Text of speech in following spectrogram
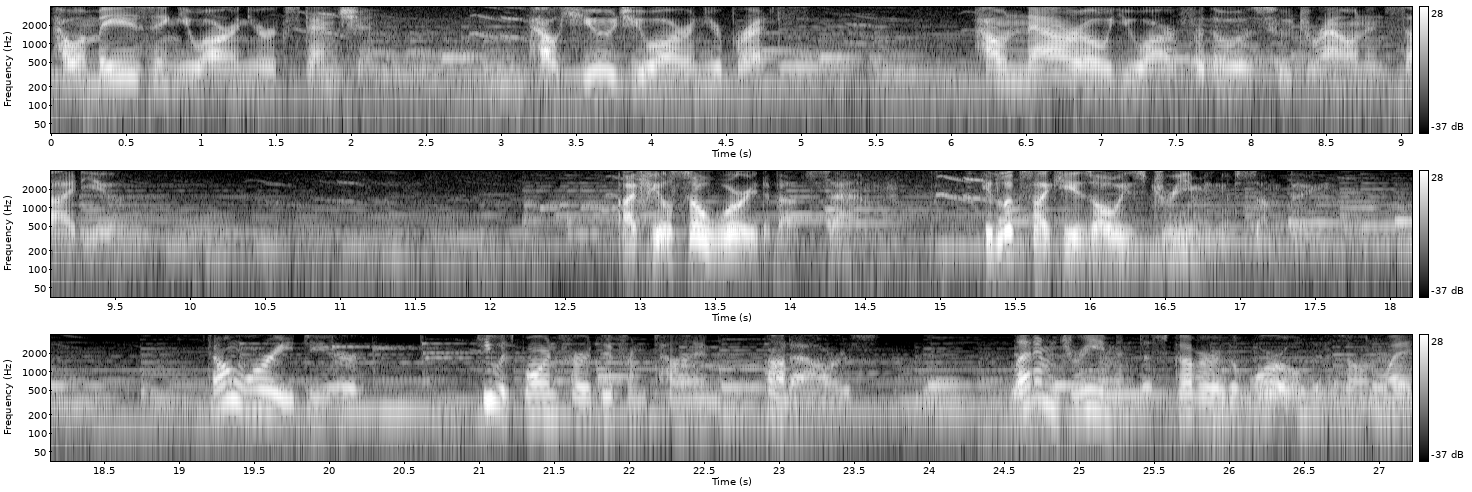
How amazing you are in your extension. How huge you are in your breadth. How narrow you are for those who drown inside you. I feel so worried about Sam. He looks like he is always dreaming of something. Don't worry, dear. He was born for a different time, not ours. Let him dream and discover the world in his own way.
